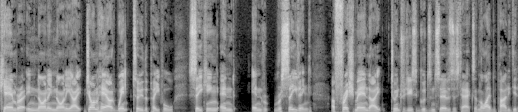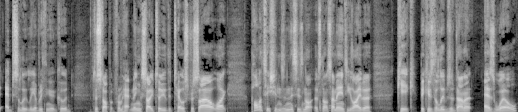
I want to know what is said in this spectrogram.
Canberra in 1998. John Howard went to the people seeking and and receiving a fresh mandate to introduce a goods and services tax, and the Labor Party did absolutely everything it could to stop it from happening. So too the Telstra sale. Like politicians, and this is not it's not some anti-Labor kick because the Libs have done it as well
